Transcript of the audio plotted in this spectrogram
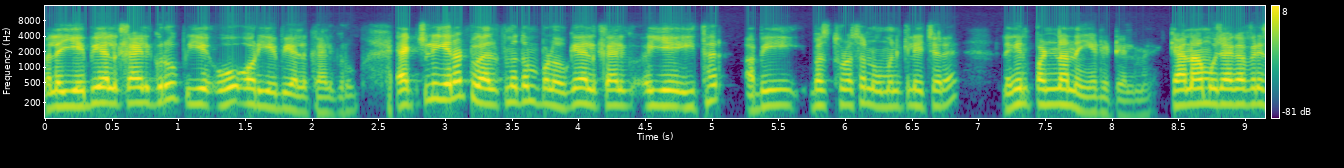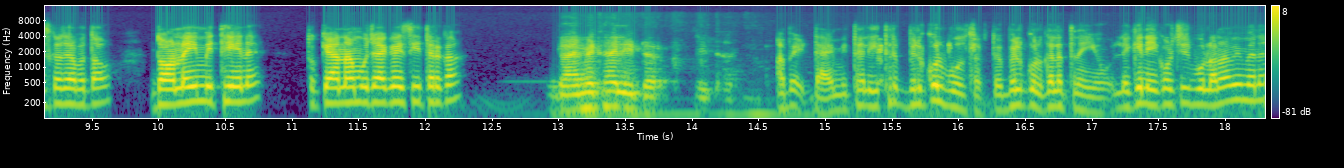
मतलब ये भी अल्काइल ग्रुप ये ओ और ये भी अल्काइल ग्रुप एक्चुअली ये ना ट्वेल्थ में तुम पढ़ोगे अल्काइल ये ईथर। अभी बस थोड़ा सा नोमन है लेकिन पढ़ना नहीं है डिटेल में। क्या नाम हो जाएगा फिर इसका जरा बताओ? दोनों ही मिथेन है तो क्या नाम हो जाएगा इस ईथर का? डाइमिथाइल ईथर ईथर अबे डाइमिथाइल ईथर बिल्कुल बोल सकते हो बिल्कुल गलत नहीं हो। लेकिन एक और चीज़ बोला ना अभी मैंने।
